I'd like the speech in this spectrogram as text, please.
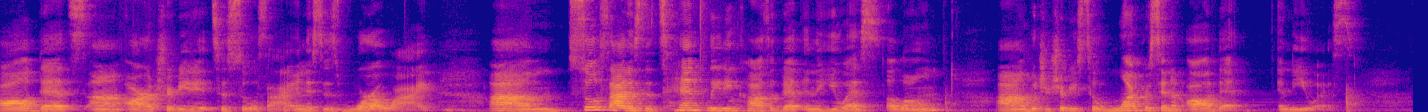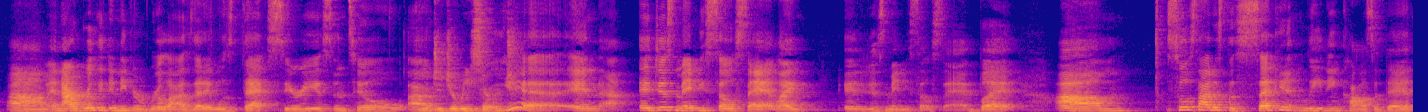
all deaths um, are attributed to suicide, and this is worldwide. Um, suicide is the 10th leading cause of death in the U.S. alone, um, which attributes to 1% of all death in the U.S. Um, and I really didn't even realize that it was that serious until I, you did your research. Yeah, and it just made me so sad. Like it just made me so sad. But um, suicide is the second leading cause of death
